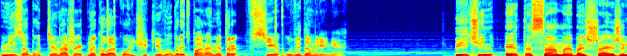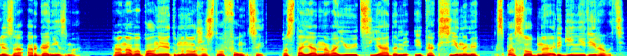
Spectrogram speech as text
Не забудьте нажать на колокольчик и выбрать параметр «Все уведомления». Печень – это самая большая железа организма. Она выполняет множество функций, постоянно воюет с ядами и токсинами, способна регенерировать.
